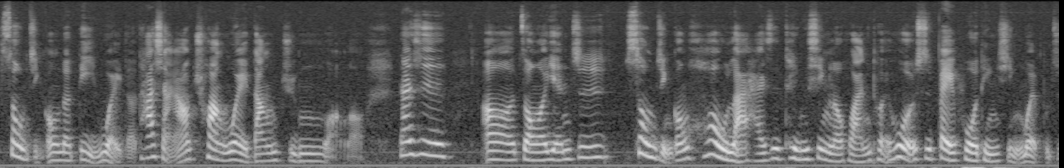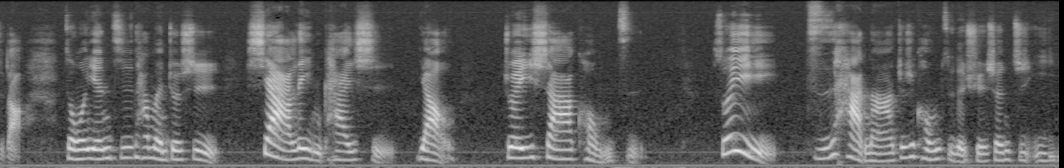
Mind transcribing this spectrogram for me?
宋景公的地位的，他想要篡位当君王哦。但是呃，总而言之，宋景公后来还是听信了桓腿，或者是被迫听信，我也不知道。总而言之，他们就是下令开始要。追杀孔子，所以子罕啊，就是孔子的学生之一。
